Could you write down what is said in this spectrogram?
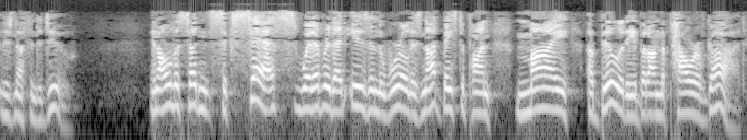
there's nothing to do. And all of a sudden, success, whatever that is in the world, is not based upon my ability, but on the power of God.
